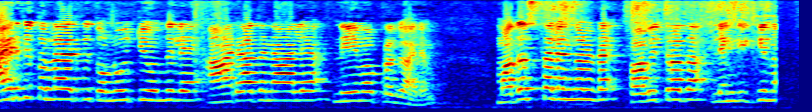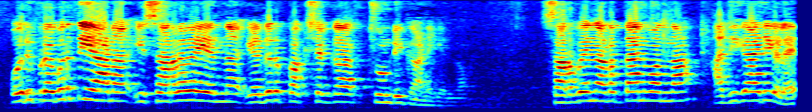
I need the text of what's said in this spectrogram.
ആയിരത്തി തൊള്ളായിരത്തി തൊണ്ണൂറ്റി ഒന്നിലെ ആരാധനാലയ നിയമപ്രകാരം മതസ്ഥലങ്ങളുടെ പവിത്രത ലംഘിക്കുന്ന ഒരു പ്രവൃത്തിയാണ് ഈ സർവേ എന്ന് എതിർപക്ഷക്കാർ ചൂണ്ടിക്കാണിക്കുന്നു. സർവേ നടത്താൻ വന്ന അധികാരികളെ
